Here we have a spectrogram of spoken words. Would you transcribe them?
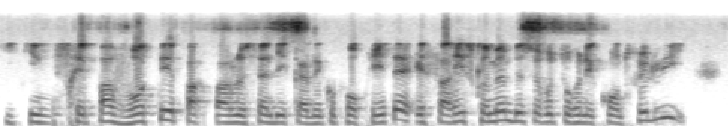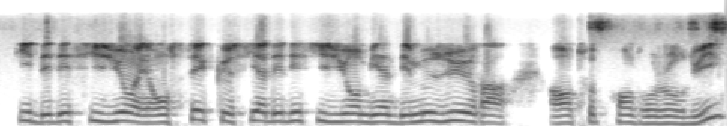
qui, qui ne seraient pas votées par, par le syndicat des copropriétaires et ça risque même de se retourner contre lui. Si des décisions, et on sait que s'il y a des décisions, bien des mesures à, à entreprendre aujourd'hui,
